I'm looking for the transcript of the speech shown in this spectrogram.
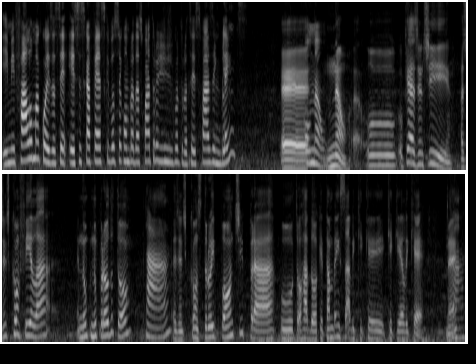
E me fala uma coisa, você- esses cafés que você compra das quatro origens de Portugal, vocês fazem blends? É, Ou não? Não. O, o que a gente, a gente confia lá no, no produtor, Tá. a gente construi ponte para o torrador que também sabe o que, que, que, ele quer, né? Tá.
